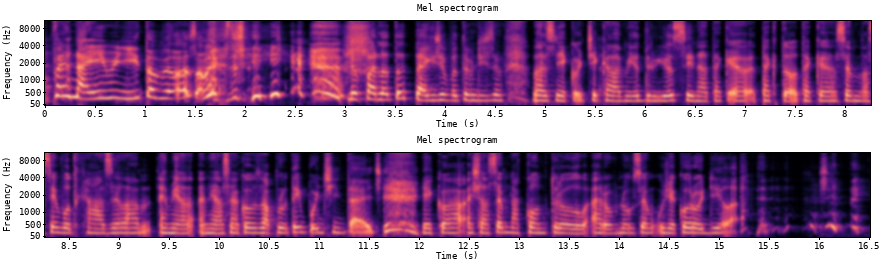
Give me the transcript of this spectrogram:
úplně naivní to bylo samozřejmě. Dopadlo to tak, že potom, když jsem vlastně jako čekala mého druhého syna, tak, tak to, tak jsem vlastně odcházela a měla, měla jsem jako zapnutý počítač jako a šla jsem na kontrolu a rovnou jsem už jako rodila.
